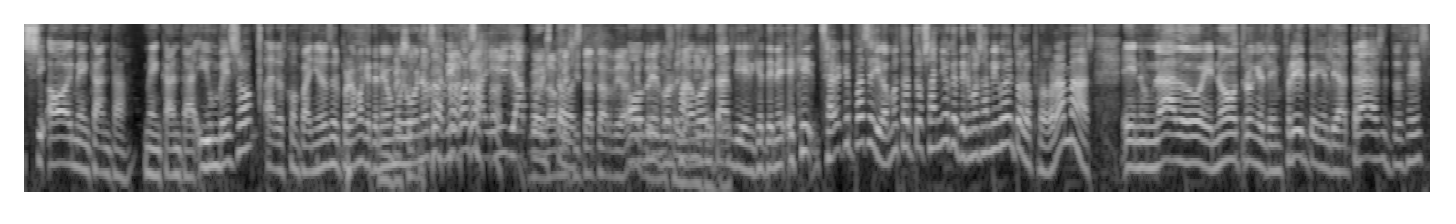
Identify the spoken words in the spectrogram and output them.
Sí, ay, me encanta, me encanta. Y un beso a los compañeros del programa que tenemos Un muy buenos amigos allí ya. Un puestos. besito a tardear Hombre, por favor, también. Que tené- es que, ¿sabes qué pasa? Llevamos tantos años que tenemos amigos en todos los programas. En un lado, en otro, en el de enfrente, en el de atrás. Entonces,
